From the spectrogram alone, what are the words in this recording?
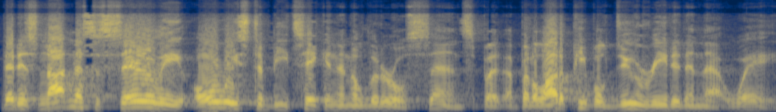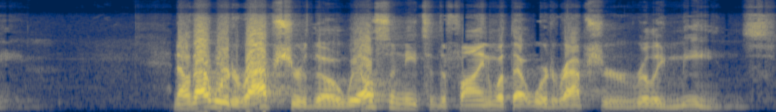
that is not necessarily always to be taken in a literal sense, but, but a lot of people do read it in that way. Now, that word rapture, though, we also need to define what that word rapture really means.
